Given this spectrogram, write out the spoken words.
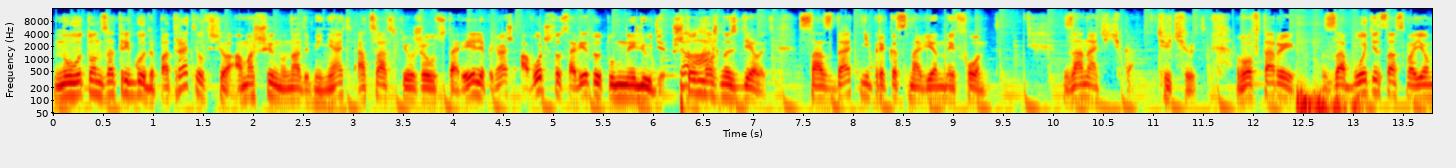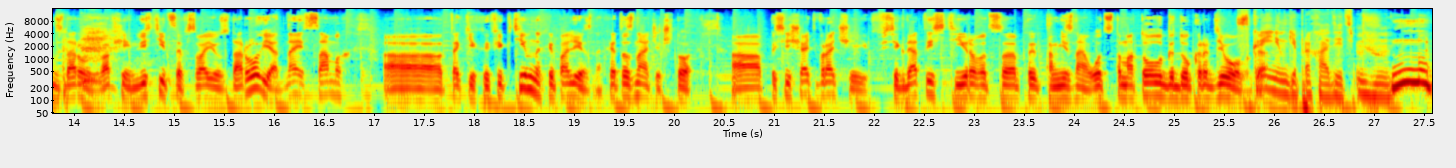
ну вот он за три года потратил все, а машину надо менять, а цацки уже устарели, понимаешь? А вот что советуют умные люди. Что Так. можно сделать? Создать неприкосновенный фонд. Заначечка, чуть-чуть. Во-вторых, заботиться о своем здоровье. Вообще, инвестиция в свое здоровье одна из самых э, таких эффективных и полезных. Это значит, что э, посещать врачей, всегда тестироваться, там, не знаю, от стоматолога до кардиолога. Скрининги проходить. Мгм. Ну,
